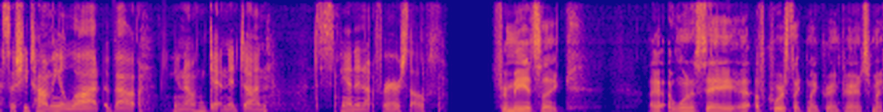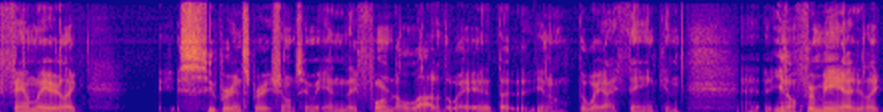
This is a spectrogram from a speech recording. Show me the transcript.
So she taught me a lot about, you know, getting it done, standing up for herself. For me, it's like, I, I want to say, uh, of course, like my grandparents, my family are like super inspirational to me, and they formed a lot of the way that you know the way I think, and uh, you know, for me, I like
